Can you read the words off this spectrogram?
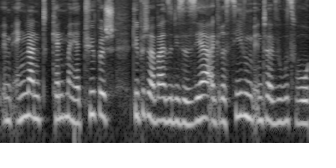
im England kennt man ja typisch, typischerweise diese sehr aggressiven Interviews, wo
